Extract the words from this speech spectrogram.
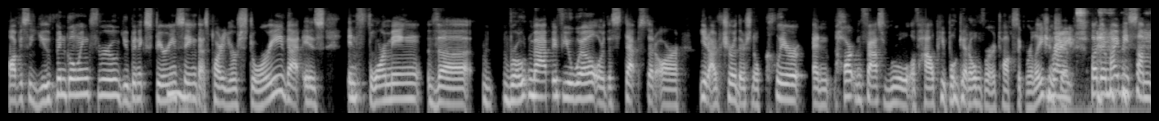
obviously you've been going through, you've been mm. experiencing, mm. that's part of your story that is informing the roadmap, if you will, or the steps that are, you know, I'm sure there's no clear and hard and fast rule of how people get over a toxic relationship, right. but there might be some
